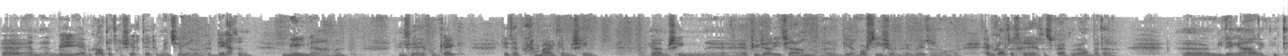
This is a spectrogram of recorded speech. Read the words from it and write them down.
Eh, en, en B, heb ik altijd gezegd tegen mensen die hun gedichten meenamen... en zeiden van, kijk, dit heb ik gemaakt en misschien... Ja, misschien eh, hebt u daar iets aan, eh, diagnostisch nog. Heb ik altijd gezegd, dat spijt me wel, maar eh, die dingen haal ik niet,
